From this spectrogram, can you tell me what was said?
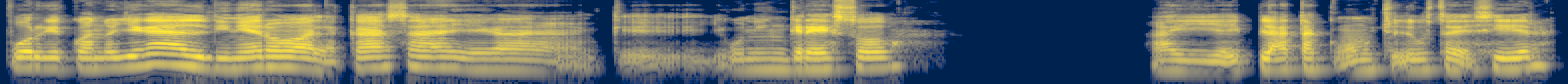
Porque cuando llega el dinero a la casa, llega que un ingreso, hay, hay plata, como mucho le gusta decir,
